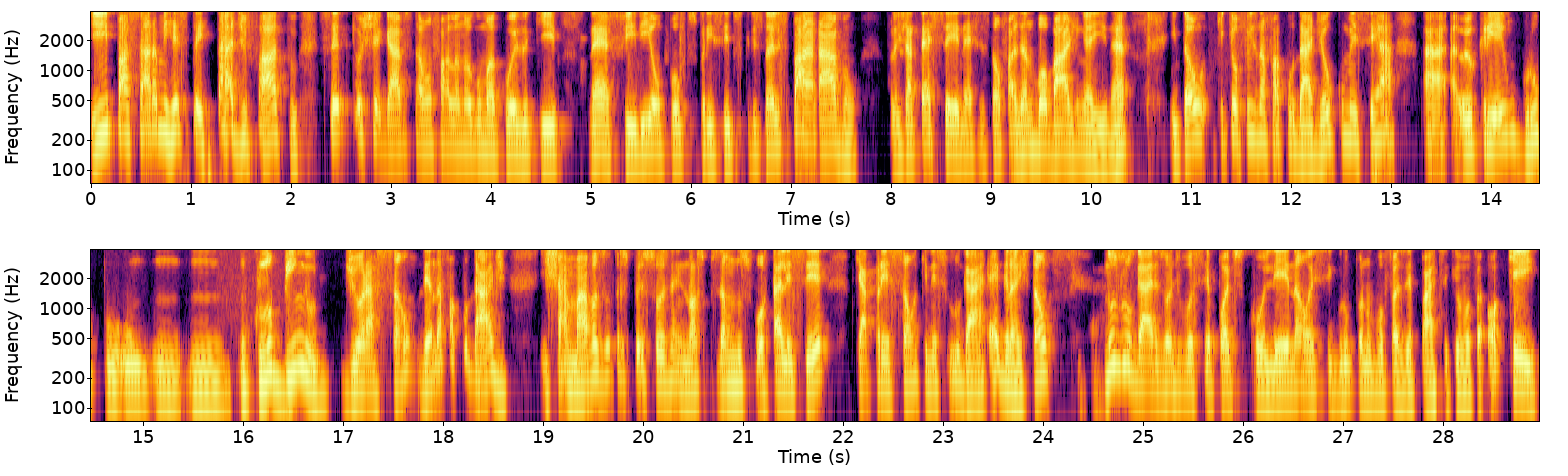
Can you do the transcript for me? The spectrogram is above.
E passaram a me respeitar de fato. Sempre que eu chegava, estavam falando alguma coisa que né, feria um pouco os princípios cristãos, eles paravam. Falei, já até sei, né? Vocês estão fazendo bobagem aí, né? Então, o que, que eu fiz na faculdade? Eu comecei a. a eu criei um grupo, um, um, um, um, clubinho de oração dentro da faculdade e chamava as outras pessoas, né? Nós precisamos nos fortalecer, porque a pressão aqui nesse lugar é grande. Então, nos lugares onde você pode escolher, não, esse grupo eu não vou fazer parte, esse aqui eu vou fazer. Ok,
